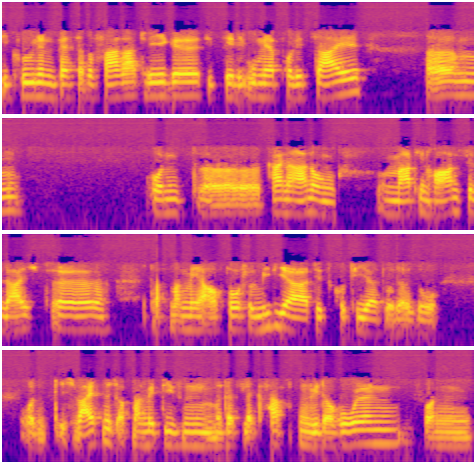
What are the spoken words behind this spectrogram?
die Grünen bessere Fahrradwege, die CDU mehr Polizei. Ähm, und äh, keine Ahnung, Martin Horn vielleicht, äh, dass man mehr auf Social Media diskutiert oder so. Und ich weiß nicht, ob man mit diesem reflexhaften Wiederholen von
